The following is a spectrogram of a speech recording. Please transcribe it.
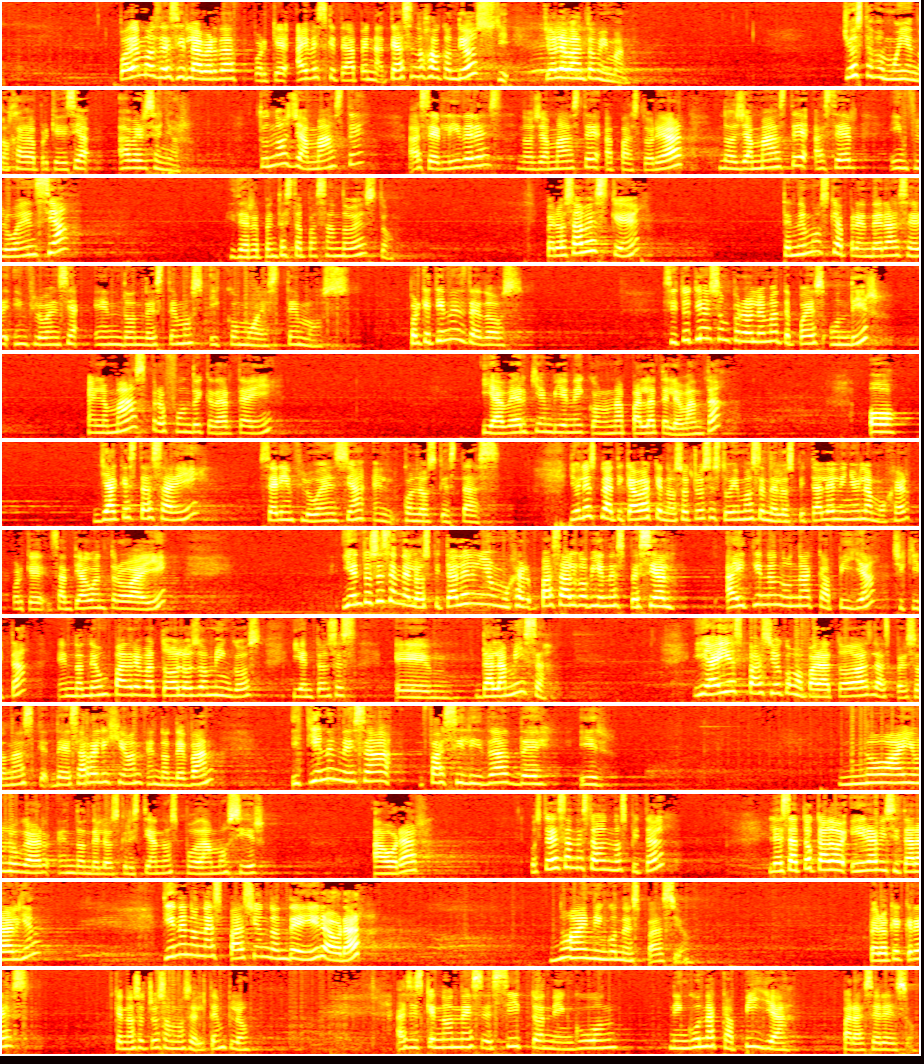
Podemos decir la verdad, porque hay veces que te da pena. ¿Te has enojado con Dios? Sí. Yo levanto mi mano. Yo estaba muy enojada porque decía, a ver Señor, tú nos llamaste a ser líderes, nos llamaste a pastorear, nos llamaste a ser influencia y de repente está pasando esto. Pero ¿sabes qué? Tenemos que aprender a hacer influencia en donde estemos y como estemos. Porque tienes de dos. Si tú tienes un problema, te puedes hundir en lo más profundo y quedarte ahí y a ver quién viene y con una pala te levanta. O ya que estás ahí, ser influencia con los que estás. Yo les platicaba que nosotros estuvimos en el hospital El Niño y la Mujer, porque Santiago entró ahí. Y entonces en el hospital El Niño y la Mujer pasa algo bien especial. Ahí tienen una capilla chiquita en donde un padre va todos los domingos y entonces eh, da la misa. Y hay espacio como para todas las personas de esa religión en donde van y tienen esa facilidad de ir. No hay un lugar en donde los cristianos podamos ir a orar. ¿Ustedes han estado en un hospital? ¿Les ha tocado ir a visitar a alguien? ¿Tienen un espacio en donde ir a orar? No hay ningún espacio. ¿Pero qué crees? Que nosotros somos el templo. Así es que no necesito ningún ninguna capilla para hacer eso.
